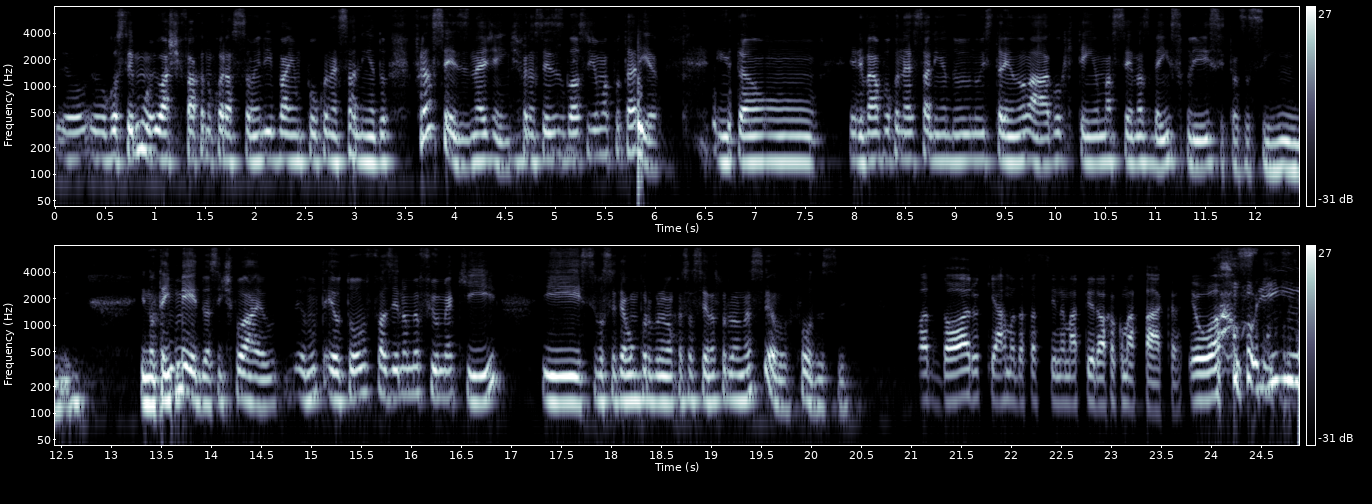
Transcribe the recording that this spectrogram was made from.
eu, eu gostei muito. Eu acho que Faca no Coração ele vai um pouco nessa linha do. Franceses, né, gente? Franceses gostam de uma putaria. Então, ele vai um pouco nessa linha do No Estranho no Lago, que tem umas cenas bem explícitas, assim. E, e não tem medo, assim, tipo, ah, eu, eu, não, eu tô fazendo o meu filme aqui, e se você tem algum problema com essas cenas, o problema é seu. Foda-se. Eu adoro que a arma do assassino é uma piroca com uma faca. Eu amo Sim!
